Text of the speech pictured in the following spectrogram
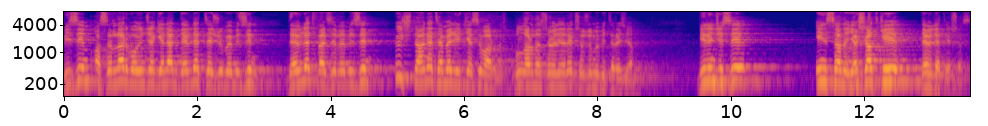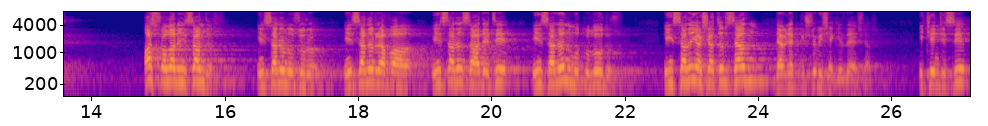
Bizim asırlar boyunca gelen devlet tecrübemizin, devlet felsefemizin üç tane temel ilkesi vardır. Bunları da söyleyerek sözümü bitireceğim. Birincisi insanı yaşat ki devlet yaşasın. Asıl olan insandır. İnsanın huzuru, insanın refahı, insanın saadeti, insanın mutluluğudur. İnsanı yaşatırsan devlet güçlü bir şekilde yaşar. İkincisi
